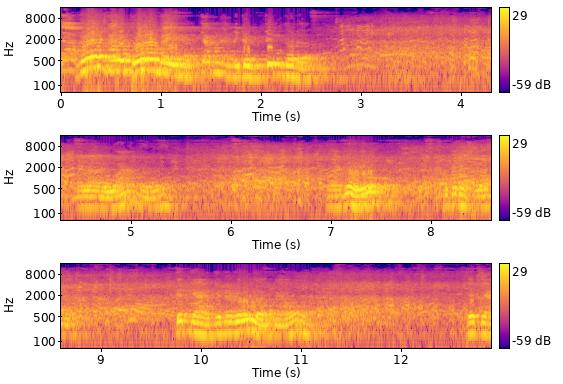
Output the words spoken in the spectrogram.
sao? Nếu tao thua mày một trăm này mày đừng chung tao nữa. Mày lời quá mày đúng không? Mày có hiểu không? Mày có được không chết gà như nó rối loạn não chết gà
